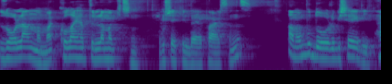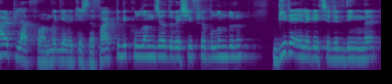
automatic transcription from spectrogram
zorlanmamak, kolay hatırlamak için bu şekilde yaparsınız. Ama bu doğru bir şey değil. Her platformda gerekirse farklı bir kullanıcı adı ve şifre bulundurun. Biri ele geçirildiğinde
